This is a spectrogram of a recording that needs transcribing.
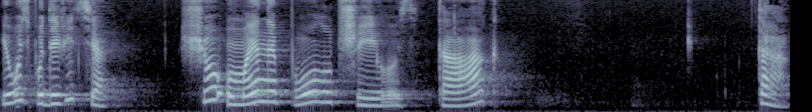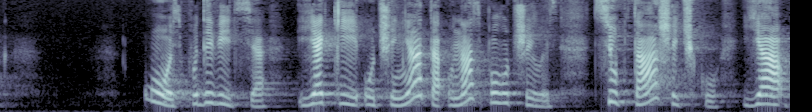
І ось подивіться, що у мене вийшло. Так. Так. Ось, подивіться, які оченята у нас вийшли. Цю пташечку я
